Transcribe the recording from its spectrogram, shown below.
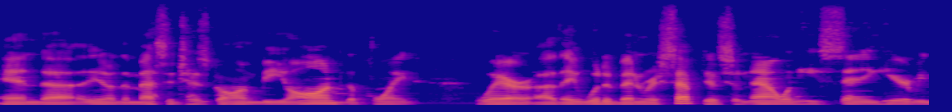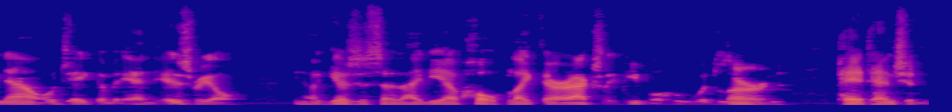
and uh, you know the message has gone beyond the point where uh, they would have been receptive. So now, when he's saying, "Hear me now, O Jacob and Israel," you know, it gives us an idea of hope. Like there are actually people who would learn, pay attention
